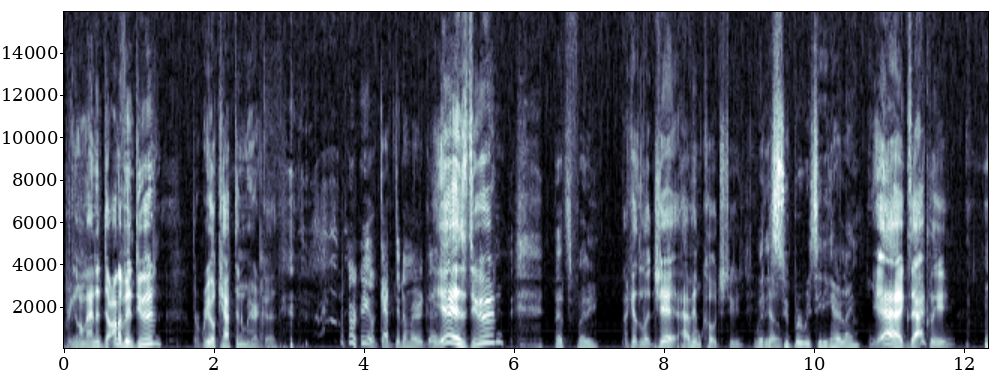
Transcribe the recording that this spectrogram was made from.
Bring on Landon Donovan, dude. The real Captain America. The real Captain America. Yes, dude. That's funny. That guy's legit. Have him coach, dude. He'd With his dope. super receding hairline. Yeah, exactly.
